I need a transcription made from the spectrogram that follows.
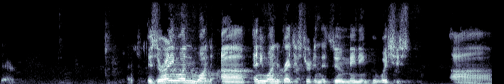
There. Is there anyone, one, uh, anyone registered in the Zoom meeting who wishes uh,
